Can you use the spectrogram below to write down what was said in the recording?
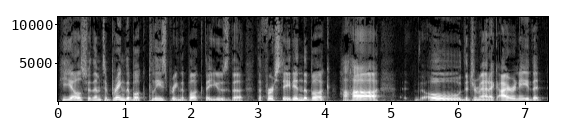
He yells for them to bring the book. Please bring the book. They use the, the first aid in the book. Ha ha. Oh, the dramatic irony that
